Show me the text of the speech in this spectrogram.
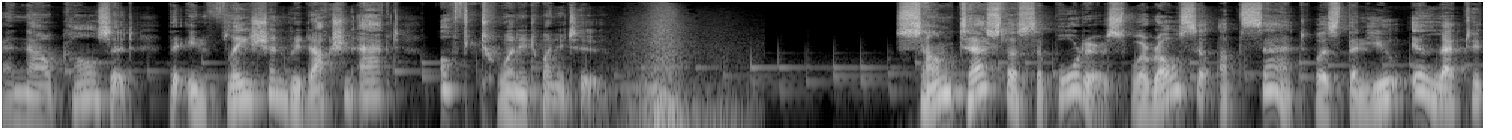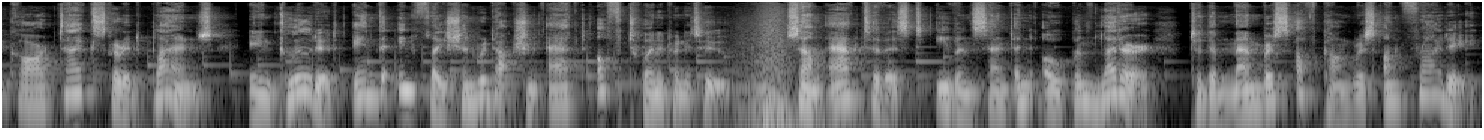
and now calls it the Inflation Reduction Act of 2022. Some Tesla supporters were also upset with the new electric car tax credit plans included in the Inflation Reduction Act of 2022. Some activists even sent an open letter to the members of Congress on Friday,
